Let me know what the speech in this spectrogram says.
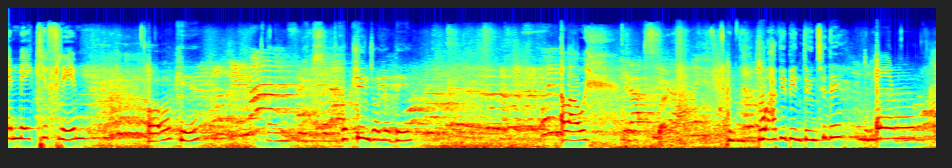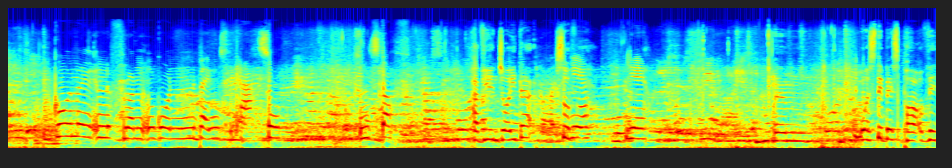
And make a frame. Oh, okay. Um, hope you enjoy your day. Well, What have you been doing today? um, going out in the front and going in the bouncy castle and stuff. Have you enjoyed that so far? Yeah. Um, what's the best part of the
